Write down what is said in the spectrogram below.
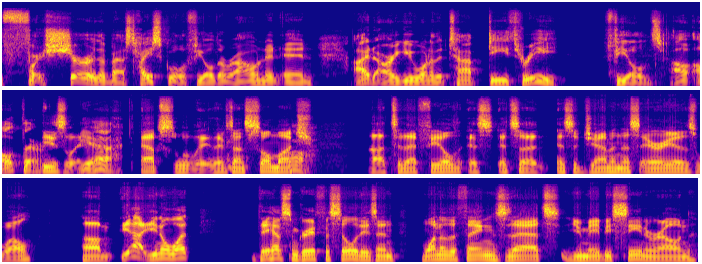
for sure the best high school field around, and and I'd argue one of the top D three fields out, out there. easily. Yeah, Absolutely. They've done so much Oh, uh, to that field. It's it's a it's a gem in this area as well. Um, yeah, you know what? They have some great facilities, and one of the things that you may be seeing around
